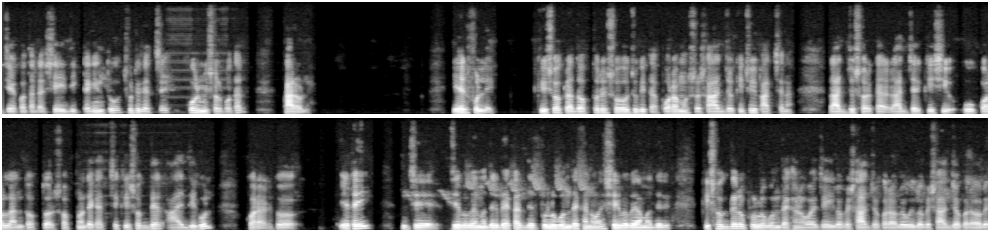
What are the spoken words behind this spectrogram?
যে কথাটা, সেই দিকটা কিন্তু ছুটে যাচ্ছে কর্মী স্বল্পতার কারণে। এর ফলে কৃষকরা দপ্তরের সহযোগিতা, পরামর্শ, সাহায্য কিছুই পাচ্ছে না। রাজ্য সরকার, রাজ্যের কৃষি ও কল্যাণ দপ্তর স্বপ্ন দেখাচ্ছে কৃষকদের আয় দ্বিগুণ করার। তো এটাই যে, যেভাবে আমাদের বেকারদের প্রলোভন দেখানো হয়, সেইভাবে আমাদের কৃষকদেরও প্রলোভন দেখানো হয় যে, এইভাবে সাহায্য করা হবে, ওইভাবে সাহায্য করা হবে।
